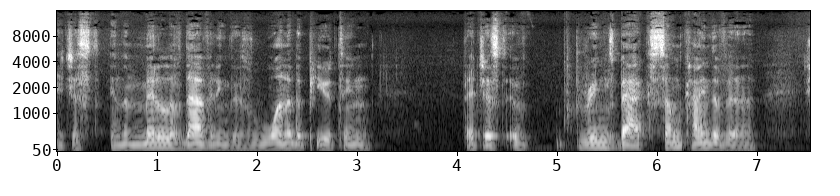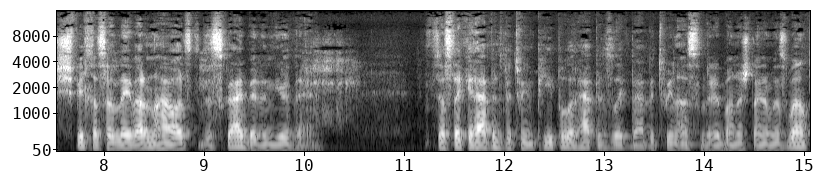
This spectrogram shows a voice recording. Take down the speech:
it just in the middle of davening, there's one of the piyutim that just brings back some kind of a shvichas. I don't know how else to describe it, and you're there. Just like it happens between people, it happens like that between us and the Ribbon Shloim as well,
